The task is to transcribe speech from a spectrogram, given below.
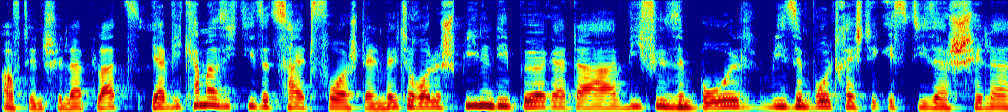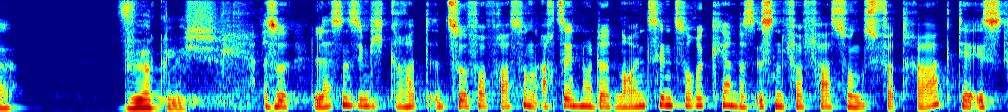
auf den Schillerplatz. Ja, wie kann man sich diese Zeit vorstellen? Welche Rolle spielen die Bürger da? Wie viel Symbol, wie symbolträchtig ist dieser Schiller wirklich? Also lassen Sie mich gerade zur Verfassung 1819 zurückkehren. Das ist ein Verfassungsvertrag. Der ist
